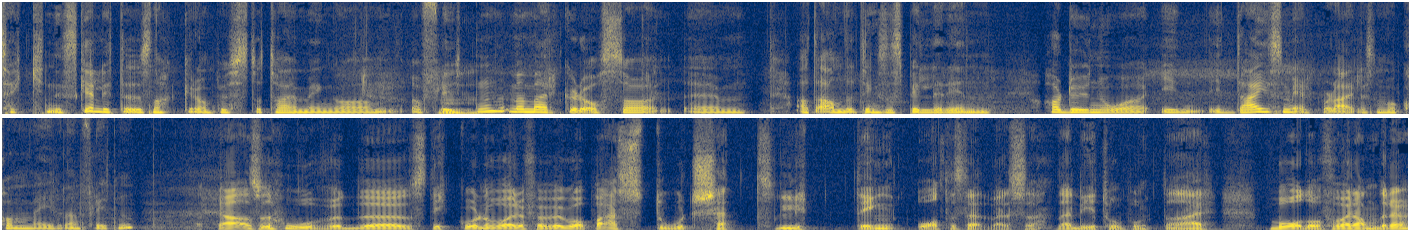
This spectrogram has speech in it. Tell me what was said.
tekniske, litt det du snakker om pust og timing og, og flyten, mm. men merker du også um, at det er andre ting som spiller inn? Har du noe i, i deg som hjelper deg liksom, å komme i den flyten? Ja, altså Hovedstikkordene våre før vi går på, er stort sett lytting og tilstedeværelse. Det er de to punktene der. Både overfor hverandre,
